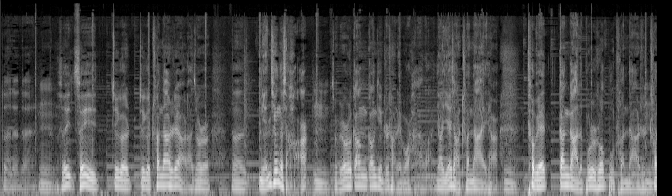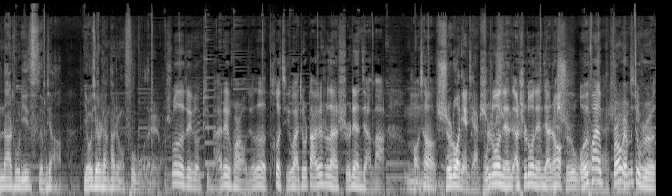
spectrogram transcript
对对对，嗯所以，所以这个这个穿搭是这样的，就是呃，年轻的小孩儿，嗯。就比如说刚刚进职场这波孩子，要也想穿搭一下，嗯，特别尴尬的不是说不穿搭，是嗯。穿搭出离四不像，尤其是像他这种复古的这种。说的这个品牌这块儿，我觉得特奇怪，就是大约是在十年前吧，嗯好像十多年前，十多年前，啊十多年前，然后我就发现不知道为什么，就是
